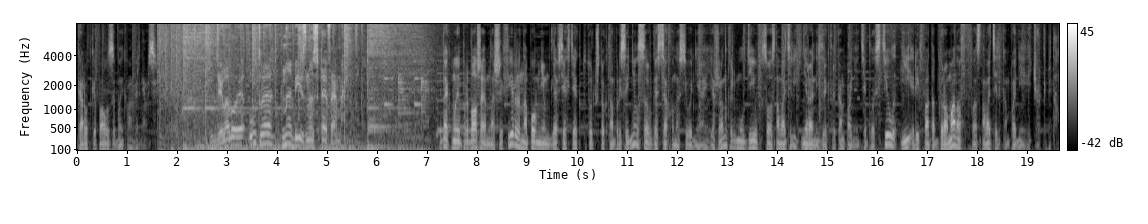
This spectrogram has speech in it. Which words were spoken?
короткой паузы мы к вам вернемся. Деловое утро на бизнес FM. Итак, мы продолжаем наш эфир. Напомним для всех тех, кто только что к нам присоединился, в гостях у нас сегодня Ержан Кальмулдиев, сооснователь и генеральный директор компании Теплостил, и Рифат Абдураманов, основатель компании HR Capital.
